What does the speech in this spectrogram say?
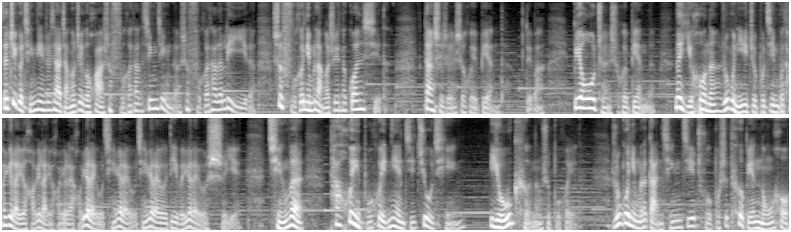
在这个情境之下讲到这个话是符合他的心境的，是符合他的利益的，是符合你们两个之间的关系的。但是人是会变的，对吧？标准是会变的。那以后呢？如果你一直不进步，他越来越好，越来越好，越来越好，越来越有钱，越来越有钱，越来越有地位，越来越有事业，请问他会不会念及旧情？有可能是不会的。如果你们的感情基础不是特别浓厚，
